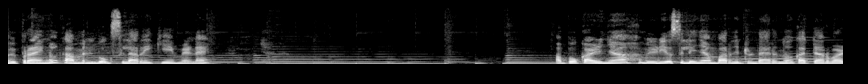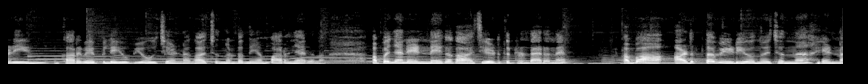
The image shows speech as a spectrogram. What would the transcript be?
അഭിപ്രായങ്ങൾ കമന്റ് ബോക്സിൽ അറിയിക്കുകയും വേണേ. അപ്പോൾ കഴിഞ്ഞ വീഡിയോസിൽ ഞാൻ പറഞ്ഞിട്ടുണ്ടായിരുന്നു കറ്റാർവാഴിയും കറിവേപ്പിലയും ഉപയോഗിച്ച് എണ്ണ കാച്ചുന്നുണ്ടെന്ന് ഞാൻ പറഞ്ഞായിരുന്നു. അപ്പോൾ ഞാൻ എണ്ണയൊക്കെ കാച്ചി എടുത്തിട്ടുണ്ടായിരുന്നേ. അപ്പോൾ അടുത്ത വീഡിയോ എന്ന് വെച്ചെന്ന് എണ്ണ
